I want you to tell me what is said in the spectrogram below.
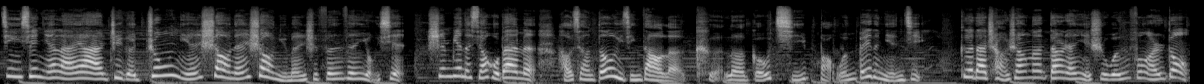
近些年来啊，这个中年少男少女们是纷纷涌现，身边的小伙伴们好像都已经到了可乐、枸杞、保温杯的年纪。各大厂商呢，当然也是闻风而动，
